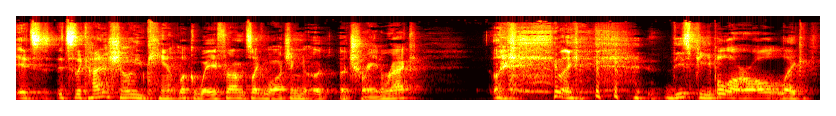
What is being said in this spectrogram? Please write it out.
it's it's the kind of show you can't look away from. It's like watching a, a train wreck. Like like these people are all like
